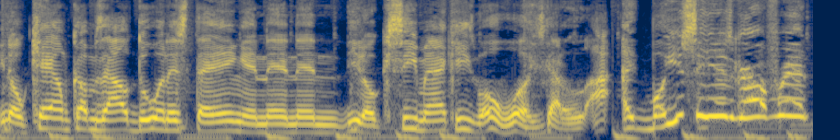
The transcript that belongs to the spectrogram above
you know, Cam comes out doing his thing, and then and, you know, C Mac, he's oh well, he's got a. I, boy, you see his girlfriend?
